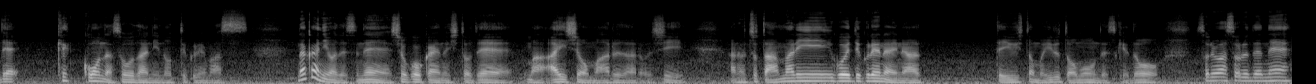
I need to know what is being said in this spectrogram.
で結構な相談に乗ってくれます中にはですね商工会の人で、まあ、相性もあるだろうしあのちょっとあんまり動いてくれないなっていう人もいると思うんですけどそれはそれでね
